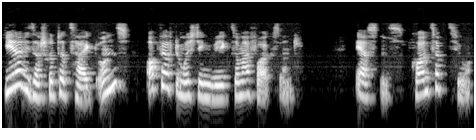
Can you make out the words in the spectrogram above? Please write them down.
Jeder dieser Schritte zeigt uns, ob wir auf dem richtigen Weg zum Erfolg sind. Erstens. Konzeption.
